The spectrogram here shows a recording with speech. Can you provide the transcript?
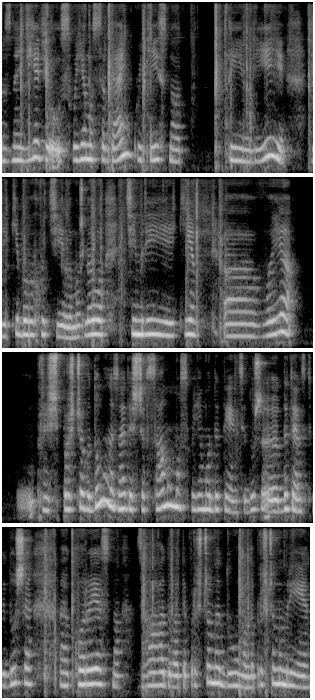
Знайдіть у своєму серденьку дійсно ті мрії, які би ви хотіли. Можливо, ті мрії, які е, ви про що ви думали, знаєте, ще в самому своєму дитинці, дуже, дитинстві дуже е, корисно згадувати, про що ми думали, про що ми мріяли,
